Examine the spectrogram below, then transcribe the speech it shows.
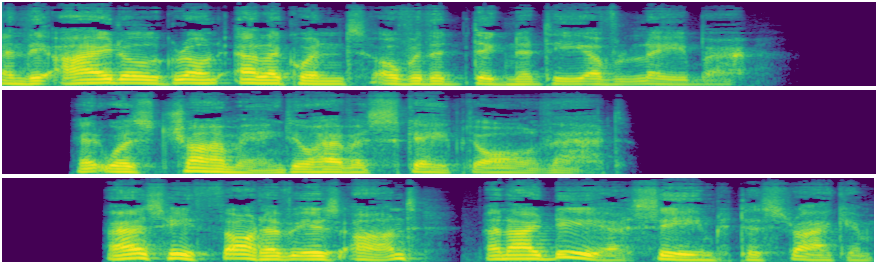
and the idle grown eloquent over the dignity of labour. It was charming to have escaped all that. As he thought of his aunt, an idea seemed to strike him.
